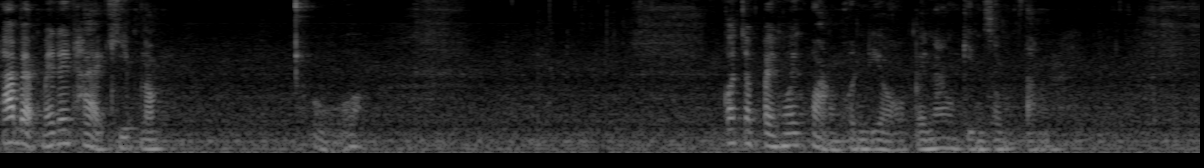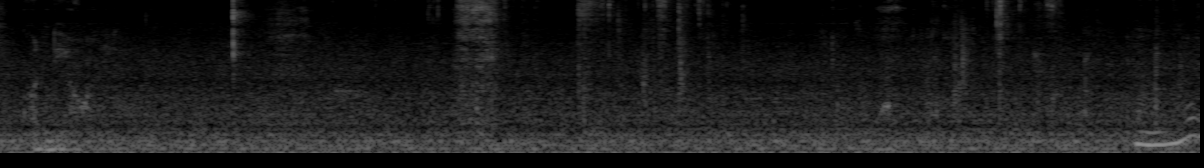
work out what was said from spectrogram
ถ้าแบบไม่ได้ถ่ายคลิปเนาะโอ้ก็จะไปห้วยขวางคนเดียว ไปนั่งกินส้มตำคนเดียว อืม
